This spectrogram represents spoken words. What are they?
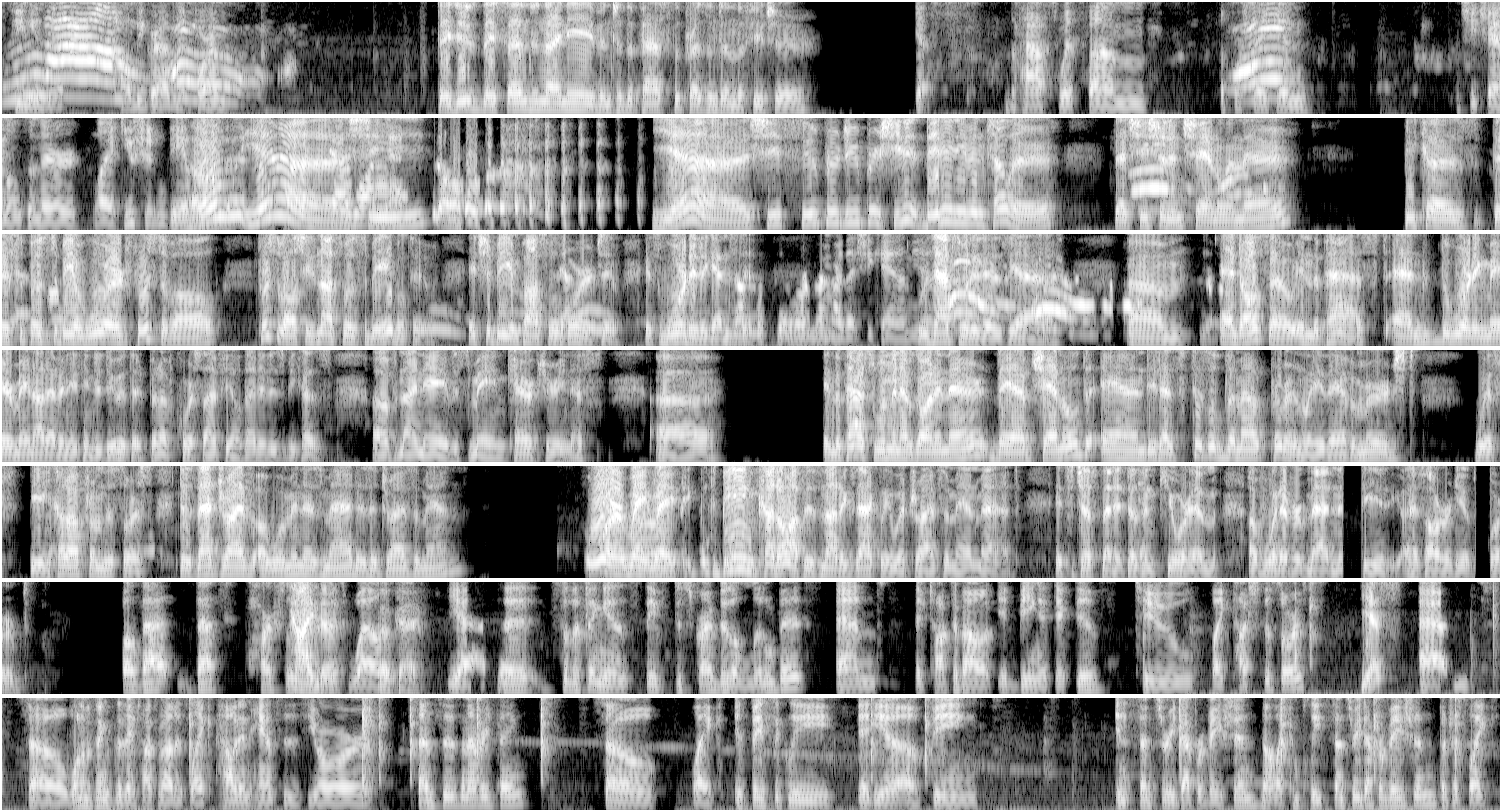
if he needs it, I'll be grabbing it for him. They do. They send Nynaeve into the past, the present, and the future. Yes, the past with um the Forsaken. And she channels and they're like, "You shouldn't be able to Oh do that." like, "Yeah, she. not?" So- Yeah, she's super duper. She did. They didn't even tell her that she shouldn't channel in there because there's Yeah. supposed to be a ward. First of all, first of all, she's not supposed to be able to. It should be impossible Yeah. for her to. It's warded against it. supposed to be able to remember that she can. Yeah. That's what it is. Yeah. Um, and also in the past, and the warding may or may not have anything to do with it, but of course I feel that it is because of Nynaeve's main characteriness. Uh, in the past, women have gone in there, they have channeled, and it has fizzled them out permanently. They have emerged with being cut off from the source. Does that drive a woman as mad as it drives a man? Or, wait, Um, wait, being cut off is not exactly what drives a man mad. It's just that it doesn't cure him of whatever madness he has already absorbed. well, that that's partially Kinda. as well. Okay. Yeah. The, so the thing is, they've described it a little bit, and they've talked about it being addictive to like touch the source. Yes. And so one of the things that they've talked about is like how it enhances your senses and everything. So like it's basically the idea of being in sensory deprivation, not like complete sensory deprivation, but just like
